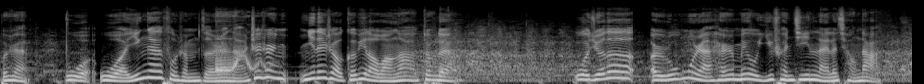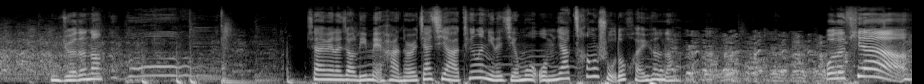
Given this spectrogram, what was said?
不是我，我应该负什么责任呢？这事你得找隔壁老王啊，对不对？我觉得耳濡目染还是没有遗传基因来的强大，你觉得呢？下一位呢叫李美汉，他说：“佳琪啊，听了你的节目，我们家仓鼠都怀孕了。”我的天啊，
